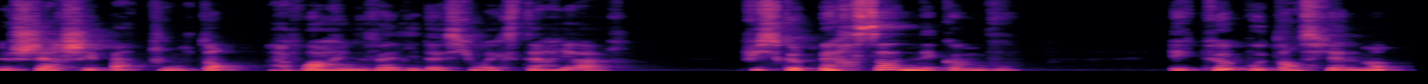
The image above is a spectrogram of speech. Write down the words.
ne cherchez pas tout le temps à avoir une validation extérieure, puisque personne n'est comme vous. Et que potentiellement,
